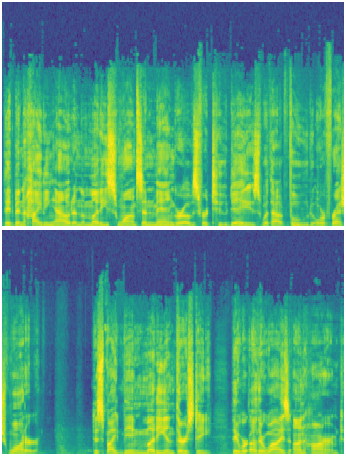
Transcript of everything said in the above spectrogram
They'd been hiding out in the muddy swamps and mangroves for two days without food or fresh water. Despite being muddy and thirsty, they were otherwise unharmed.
